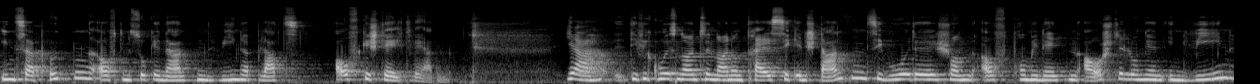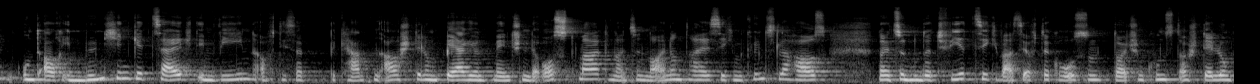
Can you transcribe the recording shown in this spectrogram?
in Saarbrücken auf dem sogenannten Wiener Platz aufgestellt werden. Ja, die Figur ist 1939 entstanden. Sie wurde schon auf prominenten Ausstellungen in Wien und auch in München gezeigt. In Wien auf dieser bekannten Ausstellung Berge und Menschen der Ostmark 1939 im Künstlerhaus. 1940 war sie auf der großen deutschen Kunstausstellung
